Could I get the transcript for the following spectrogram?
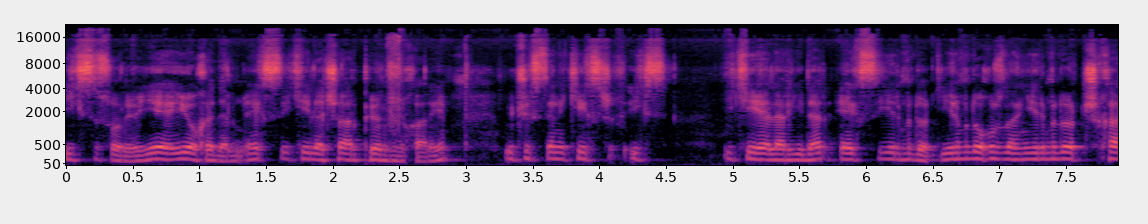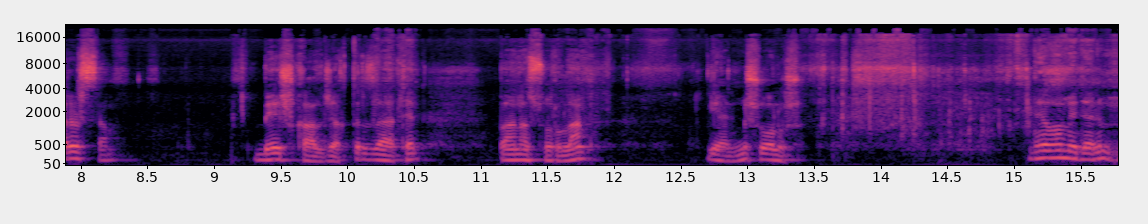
x'i soruyor. y'yi yok edelim. Eksi 2 ile çarpıyorum yukarıyı. 3x'ten 2x çık. x 2 y'ler gider. Eksi 24. 29'dan 24 çıkarırsam 5 kalacaktır. Zaten bana sorulan gelmiş olur. Devam edelim.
